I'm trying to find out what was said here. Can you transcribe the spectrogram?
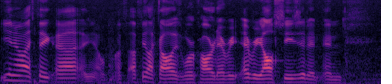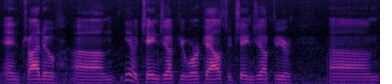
you know, I think uh, you know I I feel like I always work hard every every off season and and, and try to um, you know change up your workouts or change up your um,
